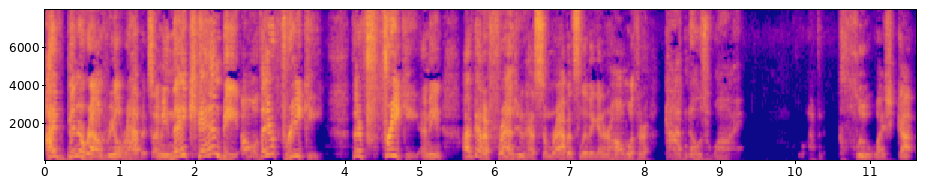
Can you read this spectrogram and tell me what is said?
I've been around real rabbits. I mean, they can be, oh, they're freaky. They're freaky. I mean, I've got a friend who has some rabbits living in her home with her. God knows why. I have a clue why she got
